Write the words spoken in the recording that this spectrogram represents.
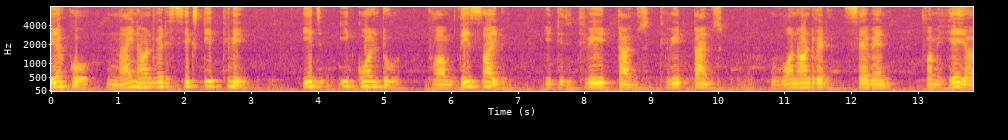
therefore 963 is equal to from this side it is 3 times 3 times 107 from here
